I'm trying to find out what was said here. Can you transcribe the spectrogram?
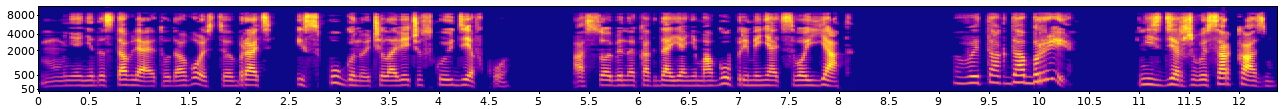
«Мне не доставляет удовольствия брать испуганную человеческую девку, особенно когда я не могу применять свой яд». «Вы так добры!» Не сдерживаю сарказм.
